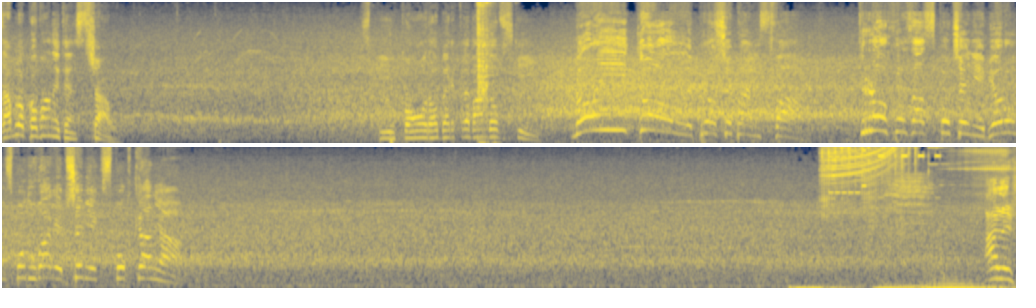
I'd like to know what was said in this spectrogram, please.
Zablokowany ten strzał. Z piłką Robert Lewandowski. No i gol, proszę Państwa. Trochę zaskoczenie, biorąc pod uwagę przebieg spotkania. Ależ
